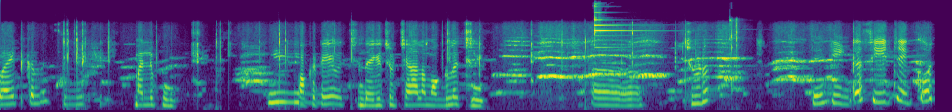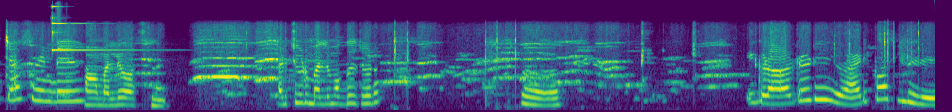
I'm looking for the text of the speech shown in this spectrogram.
వైట్ కలర్ పువ్వు. మల్లెపూ ఒకటే వచ్చింది. అవి చూడు చాలా మొగ్గలు వచ్చినాయి. చూడు. ఇంకా సీట్స్ ఎక్కువ వచ్చేస్తాయండి ఆ మళ్ళీ వస్తున్నాయి. అది చూడు మల్లె మొగ్గలు చూడు. ఇక్కడ ఆల్రెడీ ఆడిపోతుంది ఇది.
